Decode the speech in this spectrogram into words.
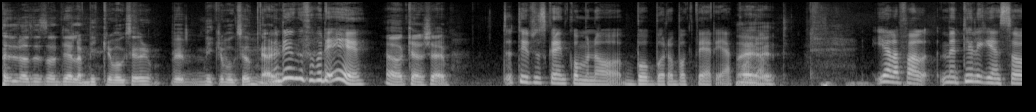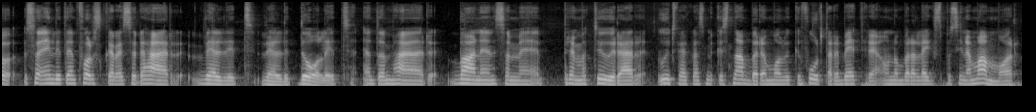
Det låter som en jävla mikrovågsugn, mikrovågsugnar. Men det är ungefär vad det är. Ja, kanske. Typ så ska det inte komma några bobbor och bakterier på Nej, jag dem. vet. I alla fall, men tydligen så, så enligt en forskare så är det här väldigt, väldigt dåligt. Att de här barnen som är prematurer utvecklas mycket snabbare och mår mycket fortare bättre om de bara läggs på sina mammor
